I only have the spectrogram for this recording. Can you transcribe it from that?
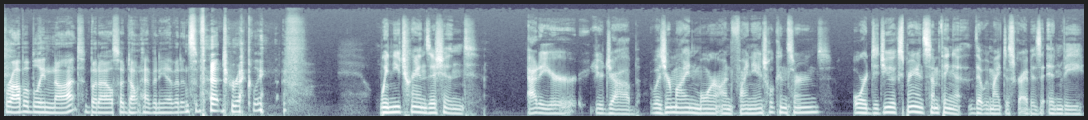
probably not, but I also don't have any evidence of that directly. when you transitioned out of your your job, was your mind more on financial concerns, or did you experience something uh, that we might describe as envy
